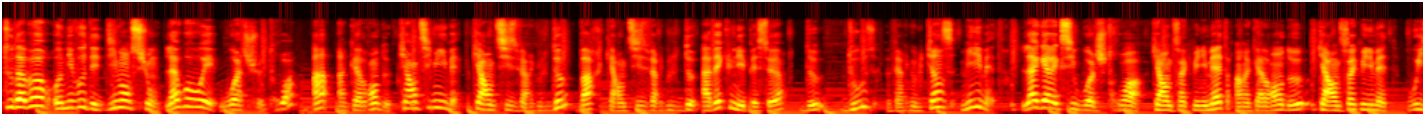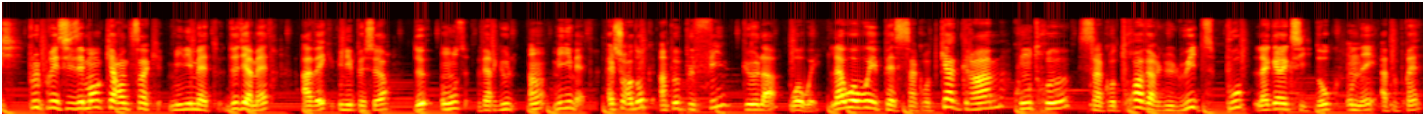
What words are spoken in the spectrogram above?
Tout d'abord, au niveau des dimensions, la Huawei Watch 3 a un cadran de 46 mm, 46,2 par 46,2, avec une épaisseur de 12,15 mm. La Galaxy Watch 3 45 mm a un cadran de 45 mm, oui, plus précisément 45 mm de diamètre avec une épaisseur de 11,1 mm. Elle sera donc un peu plus fine que la Huawei. La Huawei pèse 54 grammes contre 53,8 pour la Galaxy. Donc on est à peu près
